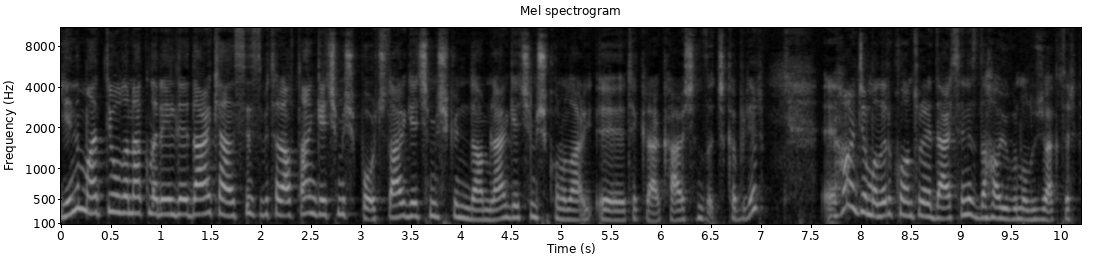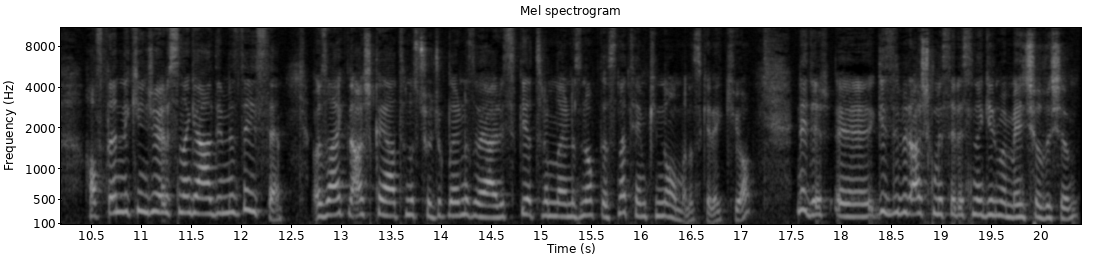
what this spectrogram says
Yeni maddi olanaklar elde ederken siz bir taraftan geçmiş borçlar, geçmiş gündemler, geçmiş konular e, tekrar karşınıza çıkabilir. E, harcamaları kontrol ederseniz daha uygun olacaktır. Haftanın ikinci yarısına geldiğimizde ise özellikle aşk hayatınız, çocuklarınız veya riskli yatırımlarınız noktasında temkinli olmanız gerekiyor. Nedir? E, gizli bir aşk meselesine girmemeye çalışın.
